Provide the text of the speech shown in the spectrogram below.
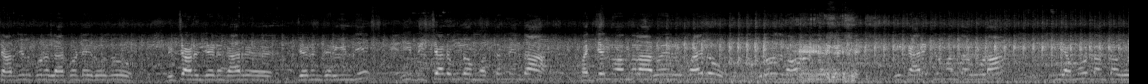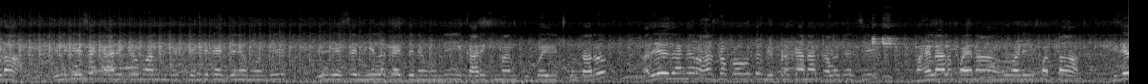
ఛార్జీలు కూడా లేకుండా ఈరోజు విచారణ చేయడం చేయడం జరిగింది. ఈ విచారణలో మొత్తం మీద పద్దెనిమిది వందల అరవై రూపాయలు ఈరోజు రావడం జరిగింది. ఈ కార్యక్రమం అంతా కూడా ఈ అమౌంట్ అంతా కూడా వీళ్ళు చేసే కార్యక్రమానికి టెంట్కైతేనేమో ఉంది వీళ్ళు చేసే నీళ్ళకైతేనేముంది ఈ కార్యక్రమానికి ఉపయోగించుకుంటారు. అదేవిధంగా రాష్ట్ర ప్రభుత్వం ఇప్పటికైనా కలగరిచి మహిళల పైన అంగన్వాడీల పట్ల ఇదే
